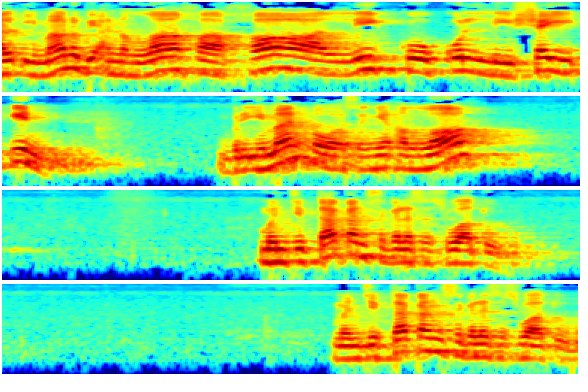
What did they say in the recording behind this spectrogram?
al-imanu bi anallaha khaliqu kulli syai'in. Beriman bahwasanya Allah menciptakan segala sesuatu. Menciptakan segala sesuatu.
